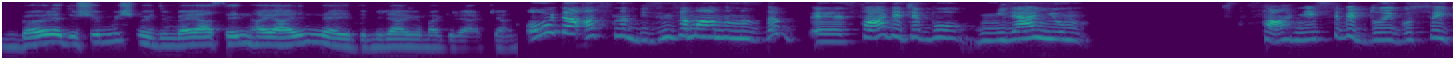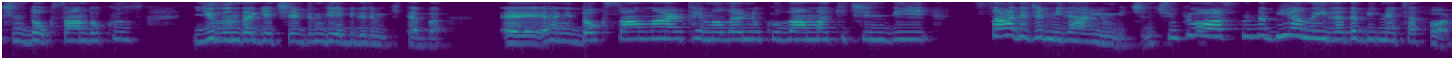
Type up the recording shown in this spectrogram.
böyle düşünmüş müydün veya senin hayalin neydi milenyuma girerken? Orada aslında bizim zamanımızda e, sadece bu milenyum sahnesi ve duygusu için 99 yılında geçirdim diyebilirim kitabı. E, hani 90'lar temalarını kullanmak için değil, sadece milenyum için. Çünkü o aslında bir yanıyla da bir metafor.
